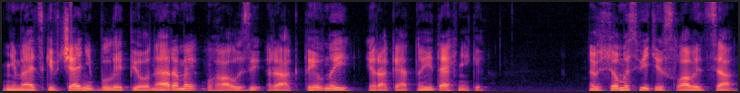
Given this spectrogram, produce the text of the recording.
Німецькі вчені були піонерами в галузі реактивної і ракетної техніки. У всьому світі славиться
